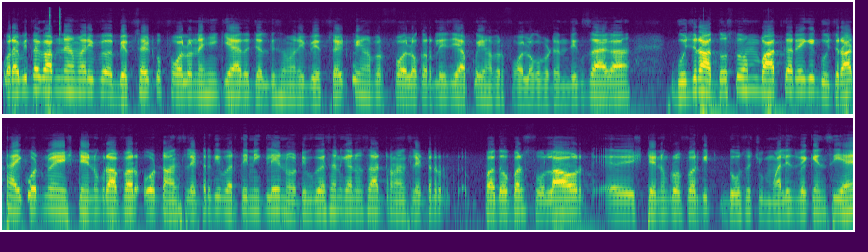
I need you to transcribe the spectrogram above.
और अभी तक आपने हमारी वेबसाइट को फॉलो नहीं किया है तो जल्दी से हमारी वेबसाइट को यहाँ पर फॉलो कर लीजिए। आपको यहाँ पर फॉलो का बटन दिख जाएगा। गुजरात। दोस्तों, हम बात कर रहे हैं कि गुजरात हाईकोर्ट में स्टेनोग्राफर और ट्रांसलेटर की भर्ती निकली है। नोटिफिकेशन के अनुसार ट्रांसलेटर पदों पर 16 और स्टेनोग्राफर की दो वैकेंसी है।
